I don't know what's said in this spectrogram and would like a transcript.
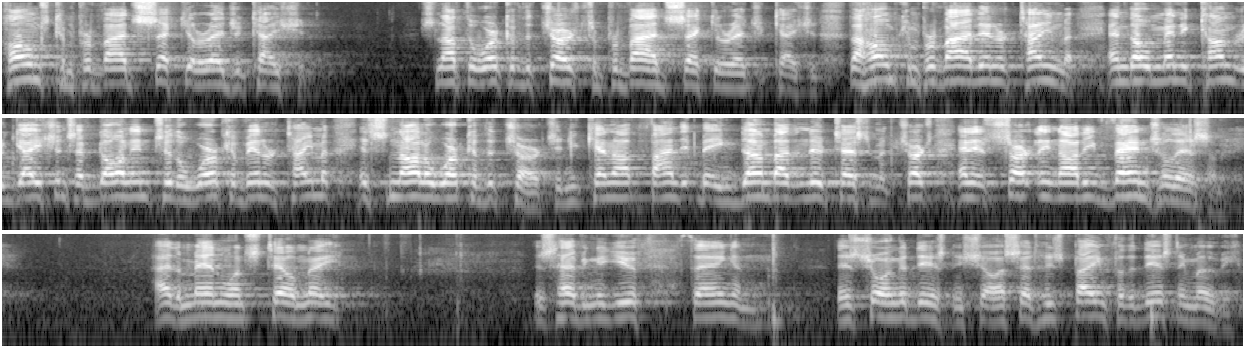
Homes can provide secular education. It's not the work of the church to provide secular education. The home can provide entertainment. And though many congregations have gone into the work of entertainment, it's not a work of the church. And you cannot find it being done by the New Testament church, and it's certainly not evangelism. I had a man once tell me, is having a youth thing, and they're showing a Disney show. I said, Who's paying for the Disney movie?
